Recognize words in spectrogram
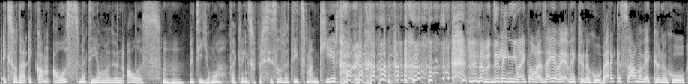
Ik, zou daar, ik kan alles met die jongen doen, alles. Met die jongen. Dat klinkt zo precies alsof het iets mankeert. Maar... Nee, dat bedoel ik niet. Maar ik wil maar zeggen, wij, wij kunnen goed werken samen. Wij kunnen goed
